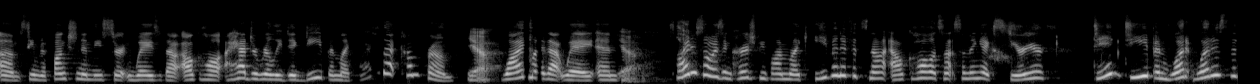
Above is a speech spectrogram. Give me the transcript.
um, seem to function in these certain ways without alcohol. I had to really dig deep and like, where did that come from? Yeah. Why am I that way? And yeah. so I just always encourage people. I'm like, even if it's not alcohol, it's not something exterior dig deep and what what is the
